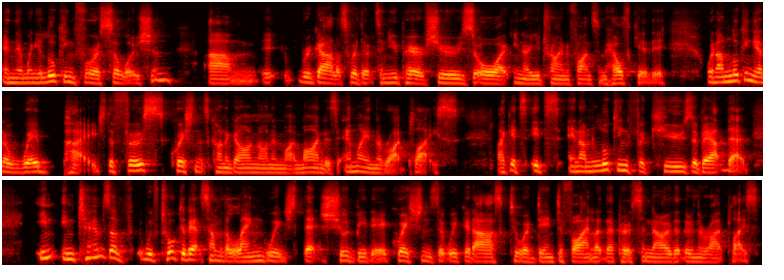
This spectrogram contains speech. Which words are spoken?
And then when you're looking for a solution, um, it, regardless whether it's a new pair of shoes or you know you're trying to find some healthcare there. When I'm looking at a web page, the first question that's kind of going on in my mind is, "Am I in the right place?" Like it's it's, and I'm looking for cues about that. In, in terms of, we've talked about some of the language that should be there, questions that we could ask to identify and let that person know that they're in the right place.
